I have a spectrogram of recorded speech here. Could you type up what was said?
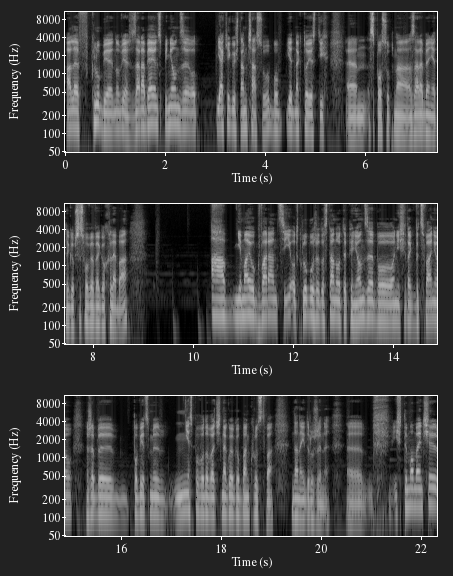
ale w klubie, no wiesz, zarabiając pieniądze od jakiegoś tam czasu, bo jednak to jest ich um, sposób na zarabianie tego przysłowiowego chleba, a nie mają gwarancji od klubu, że dostaną te pieniądze, bo oni się tak wycwanią, żeby powiedzmy nie spowodować nagłego bankructwa danej drużyny. E, I w tym momencie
